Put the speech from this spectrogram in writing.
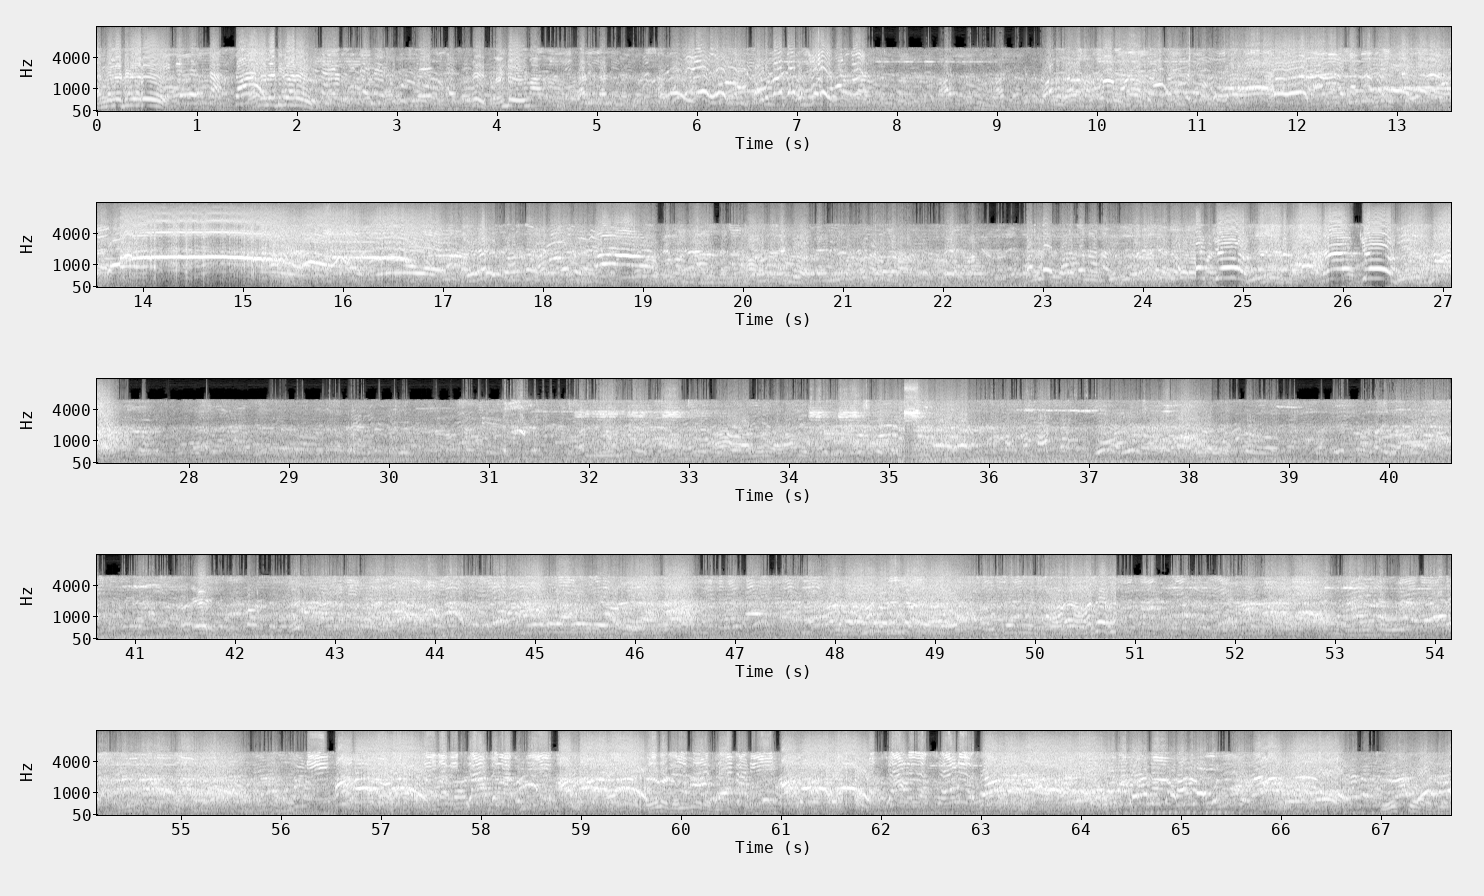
రంగారెడ్డి గారు. రంగారెడ్డి గారు. రండి. Thank. ఏడా కనిపించలేదా? చేసుకోవాలి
